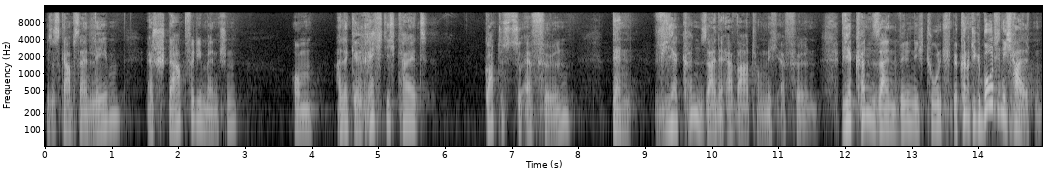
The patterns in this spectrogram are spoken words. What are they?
Jesus gab sein Leben, er starb für die Menschen, um alle Gerechtigkeit Gottes zu erfüllen, denn wir können seine Erwartungen nicht erfüllen. Wir können seinen Willen nicht tun. Wir können auch die Gebote nicht halten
